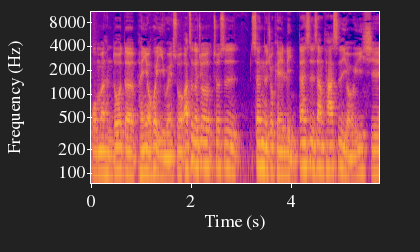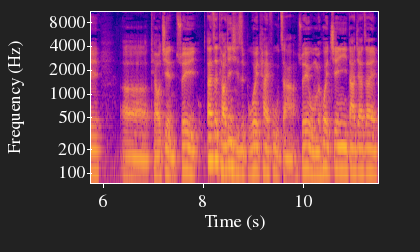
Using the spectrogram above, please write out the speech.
我们很多的朋友会以为说啊，这个就就是。生的就可以领，但事实上它是有一些呃条件，所以但这条件其实不会太复杂，所以我们会建议大家在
